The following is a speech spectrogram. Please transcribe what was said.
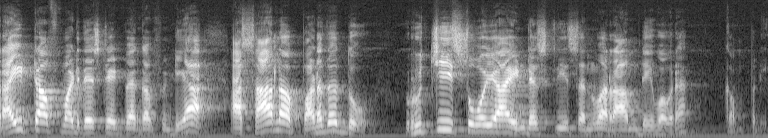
ರೈಟ್ ಆಫ್ ಮಾಡಿದೆ ಸ್ಟೇಟ್ ಬ್ಯಾಂಕ್ ಆಫ್ ಇಂಡಿಯಾ ಆ ಸಾಲ ಪಡೆದದ್ದು ರುಚಿ ಸೋಯಾ ಇಂಡಸ್ಟ್ರೀಸ್ ಅನ್ನುವ ರಾಮದೇವ್ ಅವರ ಕಂಪನಿ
